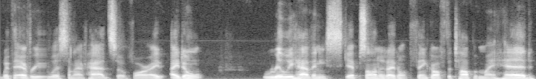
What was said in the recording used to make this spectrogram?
with every listen I've had so far. I I don't really have any skips on it. I don't think off the top of my head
